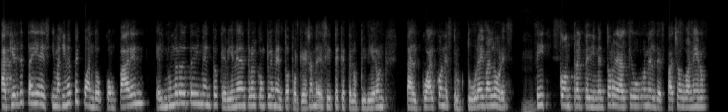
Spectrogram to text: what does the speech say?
Aquí el detalle es, imagínate cuando comparen el número de pedimento que viene dentro del complemento, porque déjame decirte que te lo pidieron tal cual con estructura y valores. ¿sí? Contra el pedimento real que hubo en el despacho aduanero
